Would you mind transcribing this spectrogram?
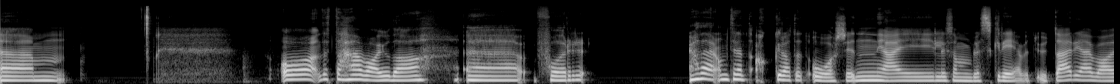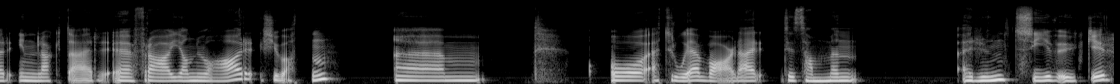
Um, og dette her var jo da uh, for ja, det er omtrent akkurat et år siden jeg liksom ble skrevet ut der. Jeg var innlagt der uh, fra januar 2018. Um, ehm, og jeg tror jeg var der til sammen rundt syv uker.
